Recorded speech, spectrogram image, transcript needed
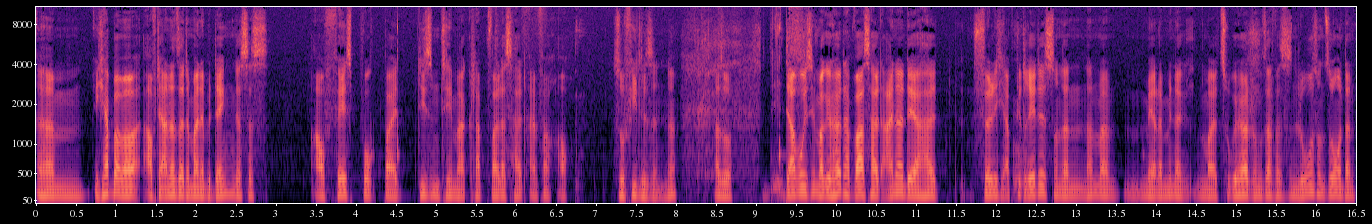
Ähm, ich habe aber auf der anderen Seite meine Bedenken, dass das auf Facebook bei diesem Thema klappt, weil das halt einfach auch so viele sind. Ne? Also da, wo ich es immer gehört habe, war es halt einer, der halt völlig abgedreht ist und dann hat man mehr oder minder mal zugehört und gesagt, was ist denn los und so und dann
